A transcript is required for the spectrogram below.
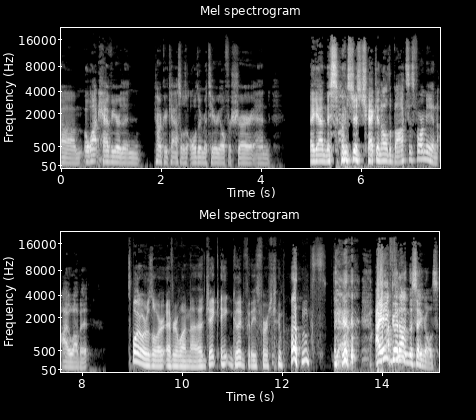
um, a lot heavier than Concrete Castle's older material for sure. And again, this song's just checking all the boxes for me, and I love it. Spoilers alert, everyone. Uh, Jake ate good for these first two months. Yeah. I ate I good on like- the singles.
